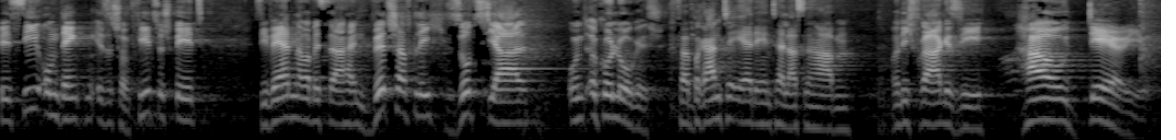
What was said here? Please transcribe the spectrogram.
Bis Sie umdenken, ist es schon viel zu spät. Sie werden aber bis dahin wirtschaftlich, sozial und ökologisch verbrannte Erde hinterlassen haben. Ich frage Sie, how dare you?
